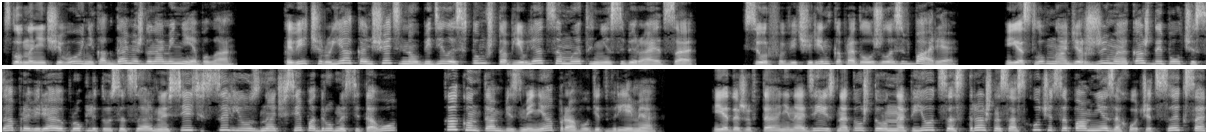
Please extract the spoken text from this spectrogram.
словно ничего и никогда между нами не было. К вечеру я окончательно убедилась в том, что объявляться Мэтт не собирается – Сёрфа-вечеринка продолжилась в баре. Я, словно одержимая, каждые полчаса проверяю проклятую социальную сеть с целью узнать все подробности того, как он там без меня проводит время. Я даже втайне надеюсь на то, что он напьется, страшно соскучится по мне, захочет секса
